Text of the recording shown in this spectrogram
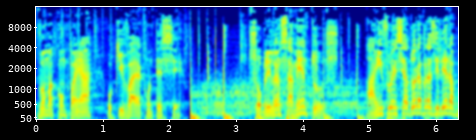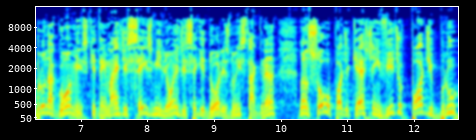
Vamos acompanhar o que vai acontecer. Sobre lançamentos. A influenciadora brasileira Bruna Gomes, que tem mais de 6 milhões de seguidores no Instagram, lançou o podcast em vídeo Pod Bru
